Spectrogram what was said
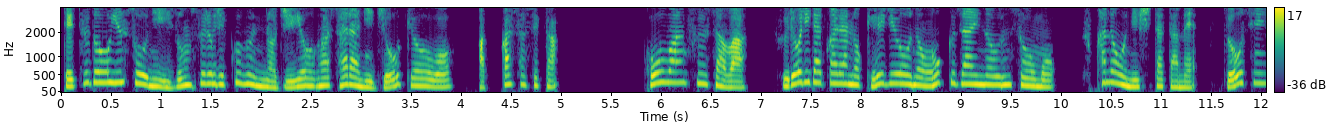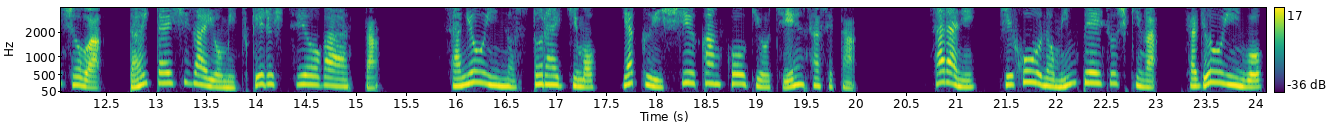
鉄道輸送に依存する陸軍の需要がさらに状況を悪化させた。港湾封鎖は、フロリダからの軽量のオーク材の運送も不可能にしたため、造船所は代替資材を見つける必要があった。作業員のストライキも約1週間後期を遅延させた。さらに、地方の民兵組織が作業員を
